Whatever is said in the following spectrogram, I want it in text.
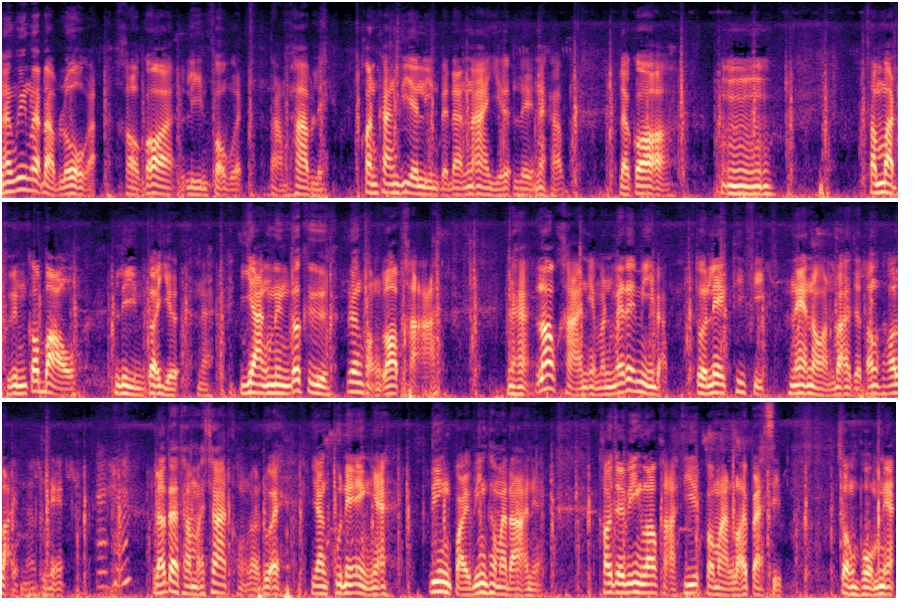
นักวิ่งระดับโลกอะเขาก็ lean forward ตามภาพเลย ค่อนข้างที่จะ lean ไปด้านหน้าเยอะเลยนะครับ แล้วก็อืมสัมผัสพื้นก็เบา lean ก็เยอะนะอย่างหนึ่งก็คือเรื่องของรอบขานะฮะรอบขาเนี่ยมันไม่ได้มีแบบ ตัวเลขที่ฟิกแน่นอนว่าจะต้องเท่าไหร่นะคุณเนสอ่าฮะแล้วแต่ธรรมชาติของเราด้วย อย่างคุณเองเนี้ยวิ่งปล่อยวิ่งธรรมดาเนี่ยเขาจะวิ่งรอบขาที่ประมาณ 180ส่งผมเนี่ย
